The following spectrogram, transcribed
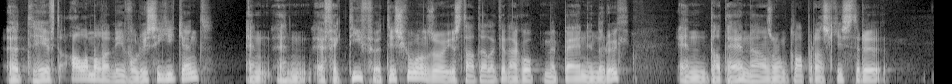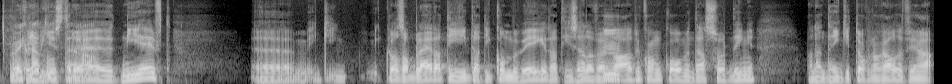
het heeft allemaal een evolutie gekend. En, en effectief, het is gewoon zo. Je staat elke dag op met pijn in de rug. En dat hij na zo'n klapper als gisteren, gisteren bijna. het niet heeft. Ehm, ik, ik, ik was al blij dat hij, dat hij kon bewegen, dat hij zelf uit de auto kon komen, dat soort dingen. Maar dan denk je toch nog altijd van ja,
